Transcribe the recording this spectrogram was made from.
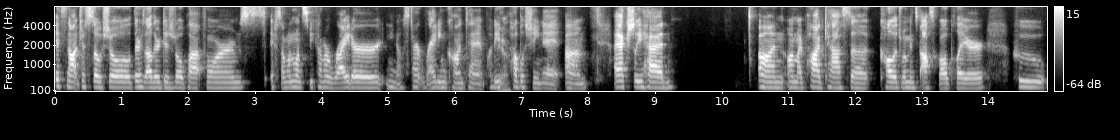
it's not just social there's other digital platforms if someone wants to become a writer you know start writing content putting yeah. publishing it um, i actually had on on my podcast a college women's basketball player who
